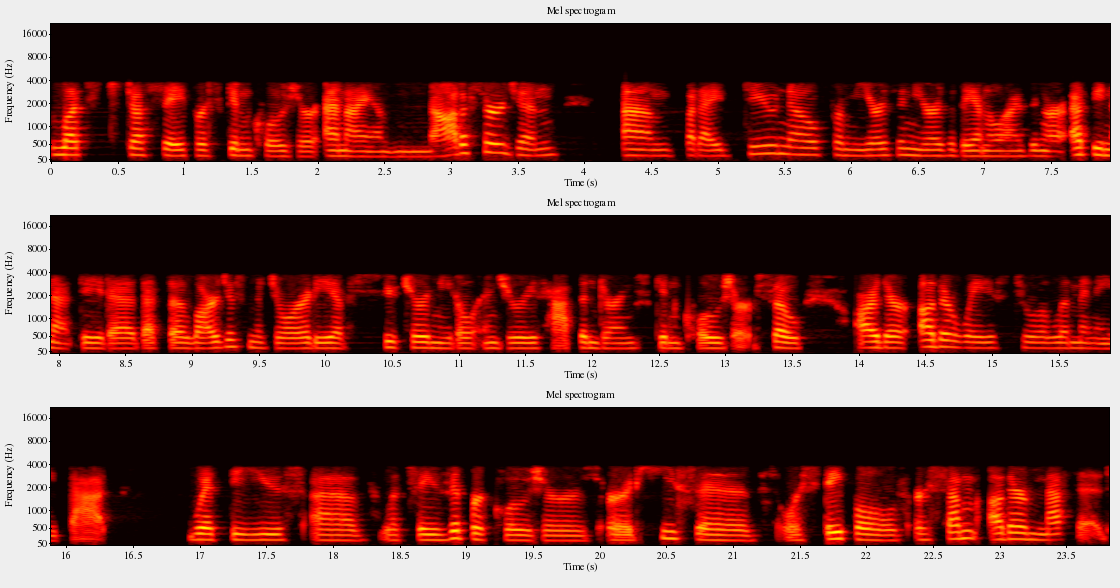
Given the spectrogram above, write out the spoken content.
let's just say for skin closure, and I am not a surgeon, um, but I do know from years and years of analyzing our EpiNet data that the largest majority of suture needle injuries happen during skin closure. So, are there other ways to eliminate that with the use of, let's say, zipper closures or adhesives or staples or some other method?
